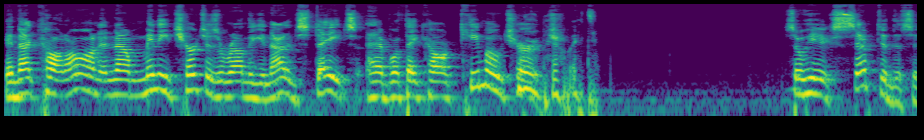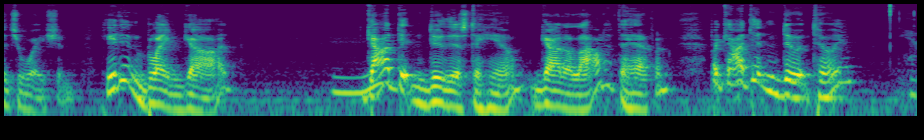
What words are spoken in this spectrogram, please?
And that caught on, and now many churches around the United States have what they call chemo church. know it. So he accepted the situation. He didn't blame God. Mm-hmm. God didn't do this to him. God allowed it to happen, but God didn't do it to him. Yeah.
